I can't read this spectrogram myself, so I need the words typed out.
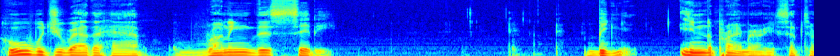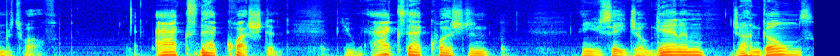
Who would you rather have running this city in the primary September 12th? ask that question. You ask that question and you say Joe Ganim, John Gomes,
